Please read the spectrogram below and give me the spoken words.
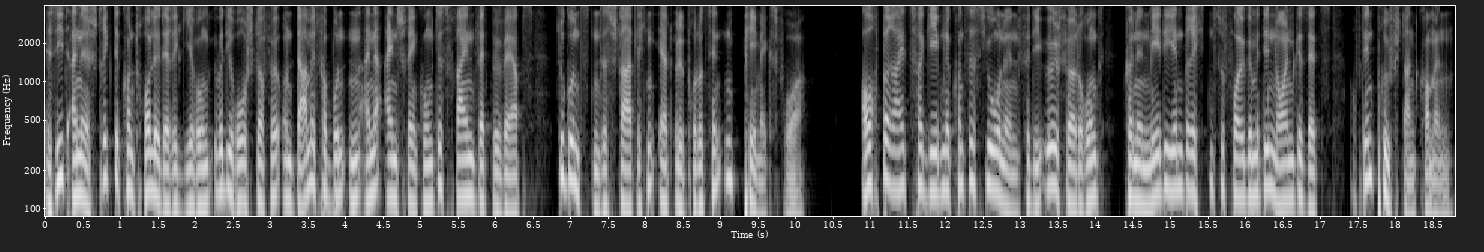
Es sieht eine strikte Kontrolle der Regierung über die Rohstoffe und damit verbunden eine Einschränkung des freien Wettbewerbs zugunsten des staatlichen Erdölproduzenten Pemex vor. Auch bereits vergebene Konzessionen für die Ölförderung können Medienberichten zufolge mit dem neuen Gesetz auf den Prüfstand kommen.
